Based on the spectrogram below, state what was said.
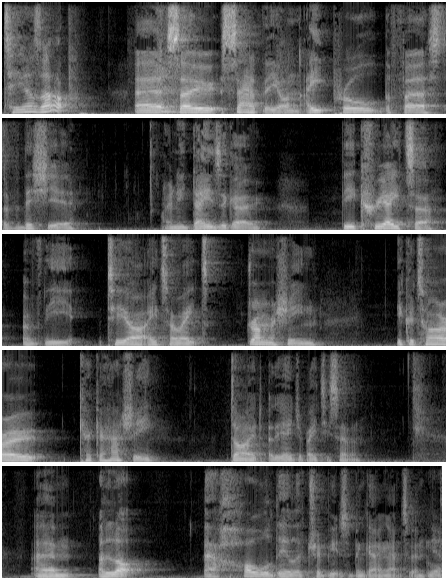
tee us up. Uh, so sadly, on April the first of this year, only days ago, the creator of the TR-808 drum machine, Ikutaro Kakehashi, died at the age of 87. Um, a lot, a whole deal of tributes have been going out to him Yeah.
